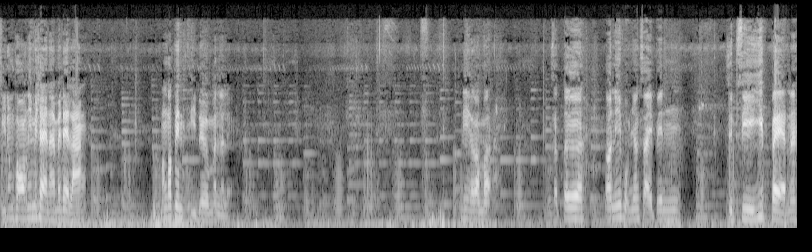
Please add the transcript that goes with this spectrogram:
สีทองทองนี่ไม่ใช่นะไม่ได้ล้าง มันก็เป็นสีเดิมมันนั่นแหละ นี่แล้วก็มาสเตอร์ ตอนนี้ผมยังใส่เป็นสิบสี่ยี่แปดนะ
